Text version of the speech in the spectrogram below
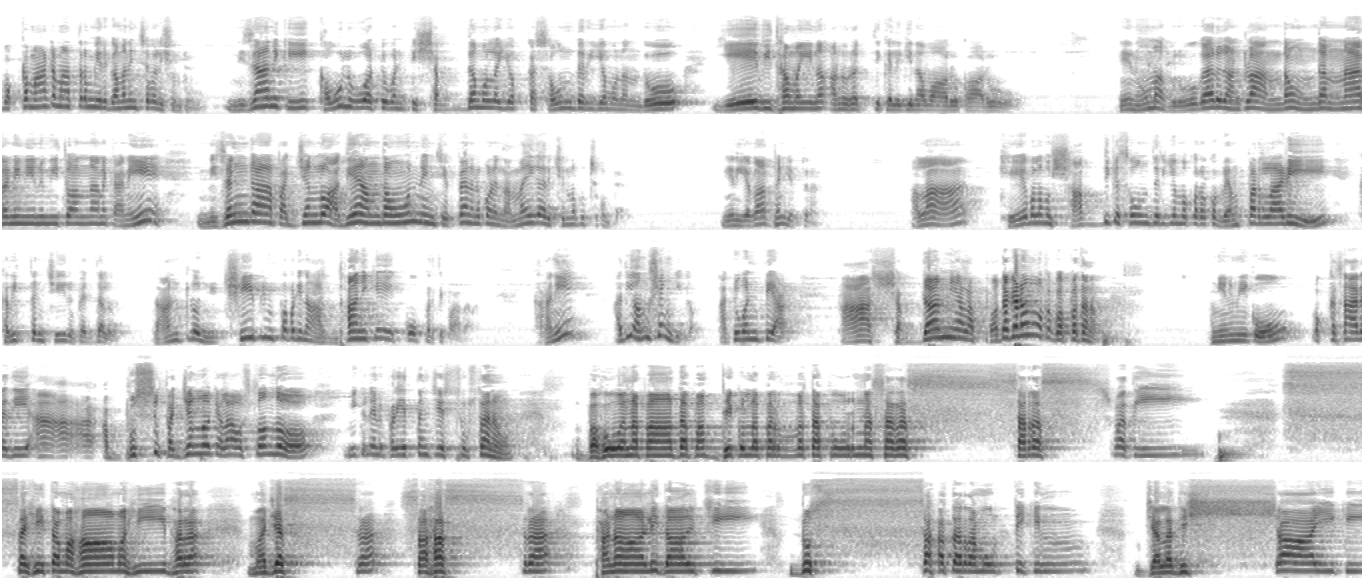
ఒక్క మాట మాత్రం మీరు గమనించవలసి ఉంటుంది. నిజానికి కవులు అటువంటి శబ్దముల యొక్క సౌందర్యమునందు ఏ విధమైన అనురక్తి కలిగిన వారు కారు? నేను మా గురువుగారు దాంట్లో అందం ఉందన్నారని నేను మీతో అన్నాను కానీ నిజంగా ఆ పద్యంలో అదే అందం అని నేను చెప్పాను అనుకోండి నన్నయ్య గారు చిన్నపుచ్చుకుంటారు నేను యథార్థం చెప్తున్నాను. అలా కేవలము శాబ్దిక సౌందర్యము కొరకు వెంపర్లాడి కవిత్వం చేయరు పెద్దలు. దాంట్లో నిక్షేపింపబడిన అర్థానికే ఎక్కువ ప్రతిపాదన. కానీ అది అనుషంగికం. అటువంటి ఆ- శబ్దాన్ని అలా పొదగడం ఒక గొప్పతనం. నేను మీకు ఒక్కసారి అది ఆ- ఆ బుస్సు పద్యంలోకి ఎలా వస్తోందో మీకు నేను ప్రయత్నం చేసి చూస్తాను. బహువన పాద పబ్ధికుల పర్వత పూర్ణ సరస్ సరస్వతి సహిత మహామహీభర మజస్ర సహస్ర ఫణాళి దాల్చి దుస్సహతరమూర్తికిన్ జలధిశాయికి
